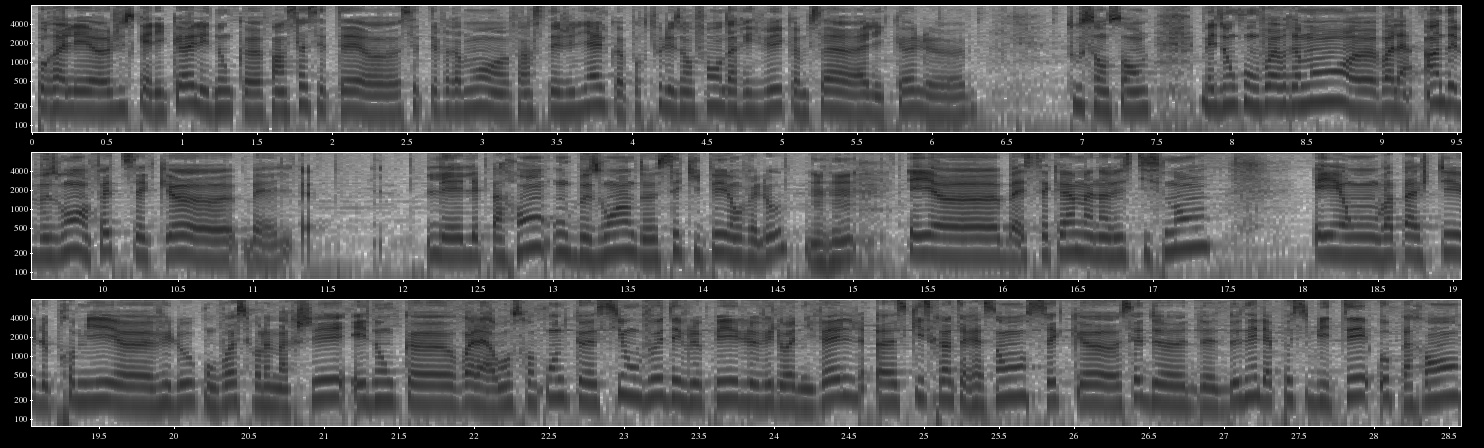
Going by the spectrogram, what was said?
pour aller euh, jusqu'à l'école. Et donc, enfin, ça, c'était, euh, c'était vraiment, enfin, c'était génial, quoi, pour tous les enfants d'arriver comme ça à l'école. euh, tous ensemble. Mais donc on voit vraiment, euh, voilà, un des besoins en fait, c'est que euh, ben, les, les parents ont besoin de s'équiper en vélo. Mhm. Et euh, bah, c'est quand même un investissement. Et on va pas acheter le premier euh, vélo qu'on voit sur le marché. Et donc euh, voilà, on se rend compte que si on veut développer le vélo à nivelle, euh, ce qui serait intéressant, c'est que c'est de, de donner la possibilité aux parents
